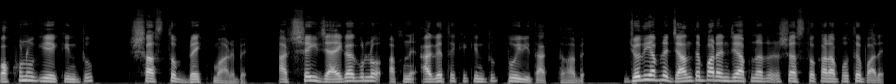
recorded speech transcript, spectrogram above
কখনো গিয়ে কিন্তু স্বাস্থ্য ব্রেক মারবে। আর সেই জায়গাগুলো আপনি আগে থেকে কিন্তু তৈরি থাকতে হবে। যদি আপনি জানতে পারেন যে আপনার স্বাস্থ্য খারাপ হতে পারে,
